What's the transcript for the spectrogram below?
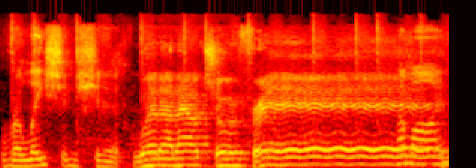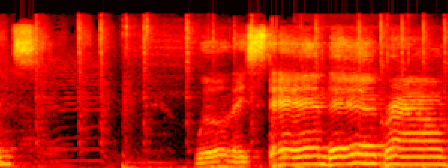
relationship What about your friends? Come on. Will they stand their ground?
